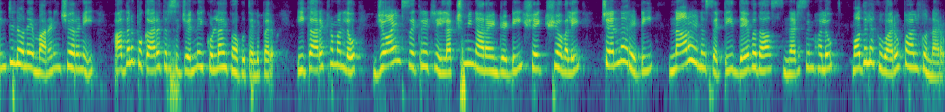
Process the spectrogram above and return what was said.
ఇంటిలోనే మరణించారని అదనపు కార్యదర్శి జెన్నై కుళ్ళాయిబాబు తెలిపారు. ఈ కార్యక్రమంలో జాయింట్ సెక్రటరీ లక్ష్మీనారాయణ రెడ్డి షేక్ షవలి చెన్నారెడ్డి నారాయణ శెట్టి దేవదాస్ నరసింహలు మొదలగు వారు పాల్గొన్నారు.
